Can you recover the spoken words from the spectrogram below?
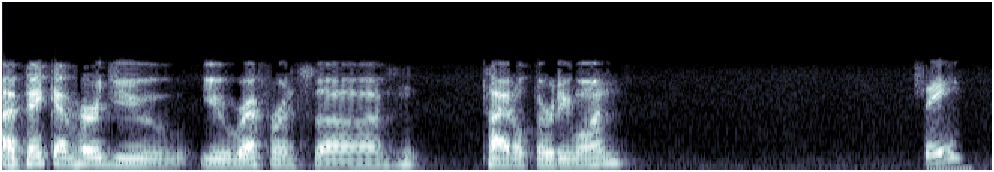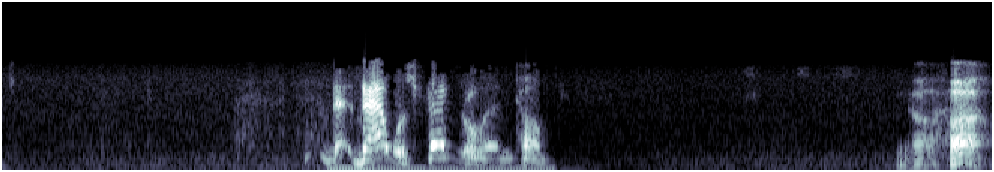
I think I've heard you you reference uh, Title 31. See, Th- that was federal income. Aha.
